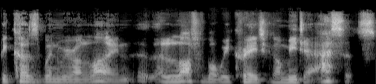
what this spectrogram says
because when we're online, a lot of what we're creating are media assets.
